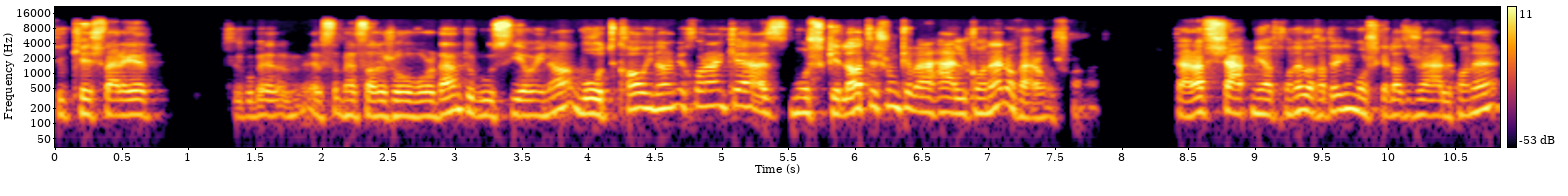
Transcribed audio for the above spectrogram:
تو کشورهای مثالش رو آوردم تو روسیه و اینا ودکا و اینا رو می‌خورن که از مشکلاتشون که بر حل کنن رو فراموش کنن. طرف شب میاد خونه به خاطر اینکه مشکلاتش رو حل کنه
